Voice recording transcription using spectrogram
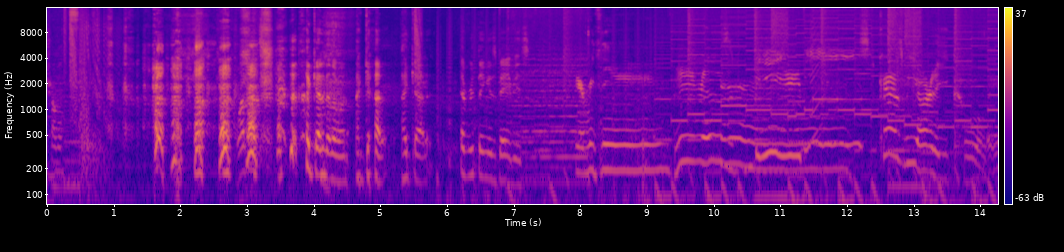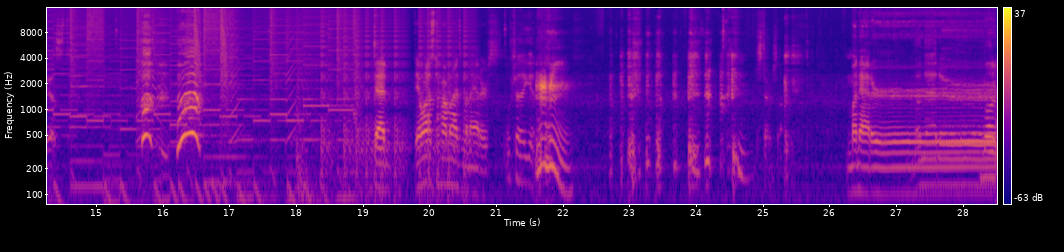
Trouble. I got another one. I got it. I got it. Everything is babies. Everything. is Babies, because we are the coolest. Dead. They want us to harmonize Manators. We'll try that again. Starts off. Manator. What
